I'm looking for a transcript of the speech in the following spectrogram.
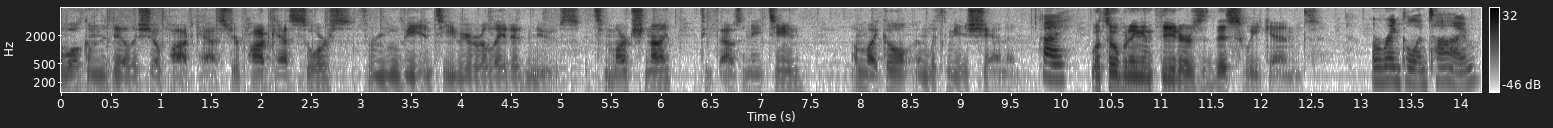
Welcome to the Daily Show podcast, your podcast source for movie and TV related news. It's March 9th, 2018. I'm Michael, and with me is Shannon. Hi. What's opening in theaters this weekend? A Wrinkle in Time.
